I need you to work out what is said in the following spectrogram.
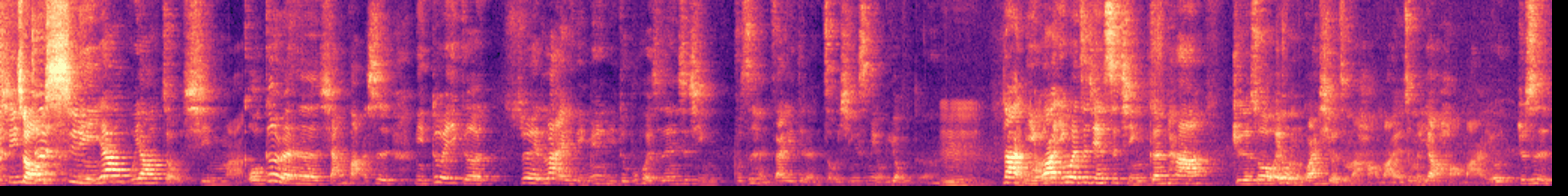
心，就是你要不要走心嘛？我个人的想法是，你对一个。所以赖里面你读不回这件事情，不是很在意的人走心是没有用的。嗯。那你要因为这件事情跟他觉得说，哎，我们关系有这么好吗？有这么要好吗？有就是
